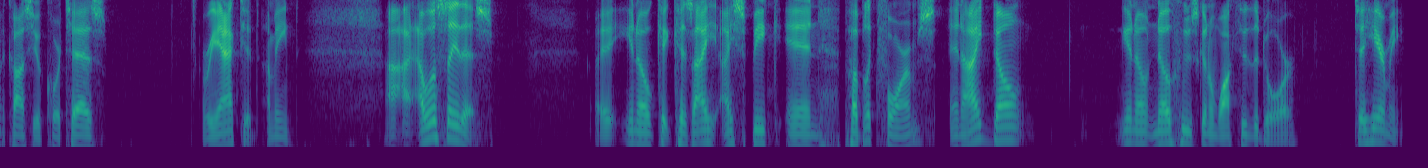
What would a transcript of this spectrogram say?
Ocasio Cortez reacted. I mean, I, I will say this. Uh, you know, because I, I speak in public forums and I don't you know, know who's going to walk through the door to hear me.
